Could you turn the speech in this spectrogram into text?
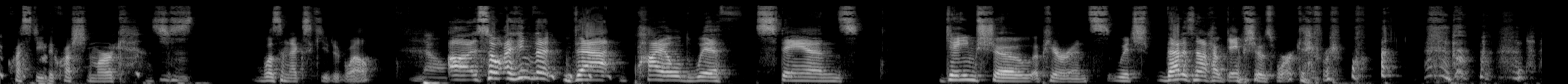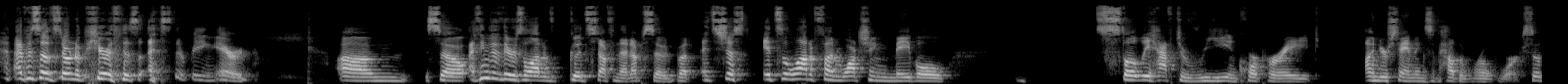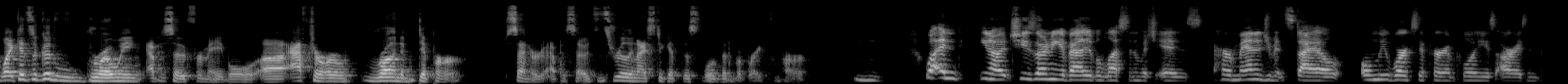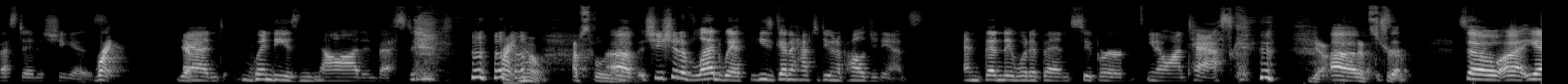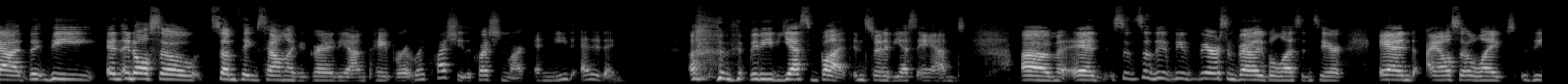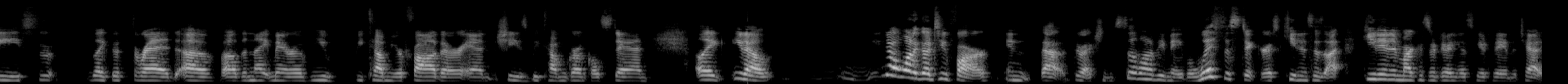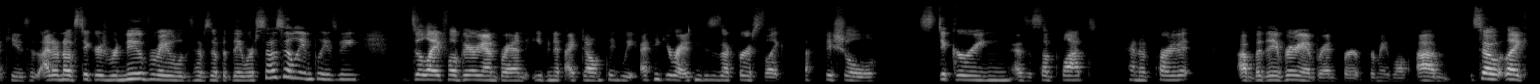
questy, the question mark, it's mm-hmm. just mm-hmm. wasn't executed well. No. Uh, so I think that that piled with Stan's game show appearance, which that is not how game shows work. Episodes don't appear this as they're being aired. Um, so I think that there's a lot of good stuff in that episode, but it's just it's a lot of fun watching Mabel slowly have to reincorporate understandings of how the world works. So like it's a good growing episode for Mabel uh, after a run of Dipper centered episodes. It's really nice to get this little bit of a break from her. Mm-hmm. Well, and you know, she's learning a valuable lesson, which is her management style only works if her employees are as invested as she is. Right. Yeah. And Wendy is not invested. right. No, absolutely. Uh, she should have led with, he's going to have to do an apology dance. And then they would have been super, you know, on task. yeah, um, that's true. So, so uh, yeah, the, the and, and also some things sound like a great idea on paper, like question the question mark, and need editing. they need yes but instead of yes and. Um, and so so the, the, there are some valuable lessons here, and I also liked the th- like the thread of uh, the nightmare of you've become your father and she's become Grunkle Stan. Like, you know, you don't want to go too far in that direction. You still want to be Mabel with the stickers. Keenan says, Keenan and Marcus are joining us here today in the chat. Keenan says, I don't know if stickers were new for Mabel this episode, but they were so silly and pleased me. Delightful, very on brand, even if I don't think we, I think you're right. I think this is our first like official stickering as a subplot kind of part of it. Um, but they're very on brand for, for Mabel. Um, so like,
